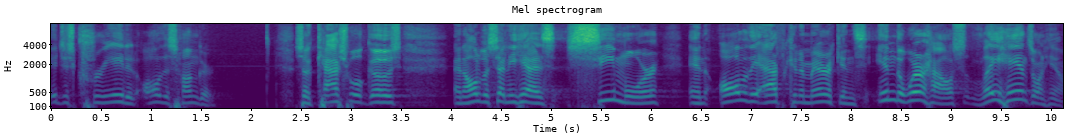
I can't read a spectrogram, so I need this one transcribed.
it just created all this hunger. So Cashwell goes, and all of a sudden he has Seymour and all of the African Americans in the warehouse lay hands on him,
